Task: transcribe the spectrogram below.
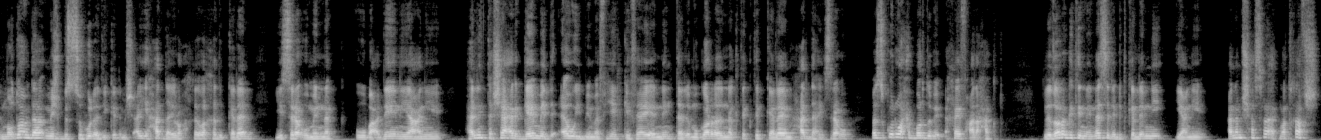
الموضوع ده مش بالسهولة دي كده مش أي حد هيروح واخد الكلام يسرقه منك. وبعدين يعني هل أنت شاعر جامد قوي بما فيه الكفاية إن أنت لمجرد إنك تكتب كلام حد هيسرقه؟ بس كل واحد برضه بيبقى خايف على حاجته. لدرجة إن الناس اللي بتكلمني يعني أنا مش هسرقك ما تخافش.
